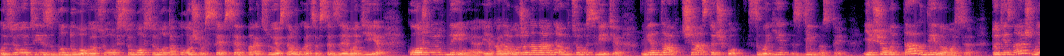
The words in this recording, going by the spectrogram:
оцього цієї збудови, оцього всього, всього такого, що все, все працює, все рухається, все взаємодіє. Кожній людині, яка народжена на, на в цьому світі, він дав часточку своїх здібностей. Якщо ми так дивимося, тоді знаєш, ми,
